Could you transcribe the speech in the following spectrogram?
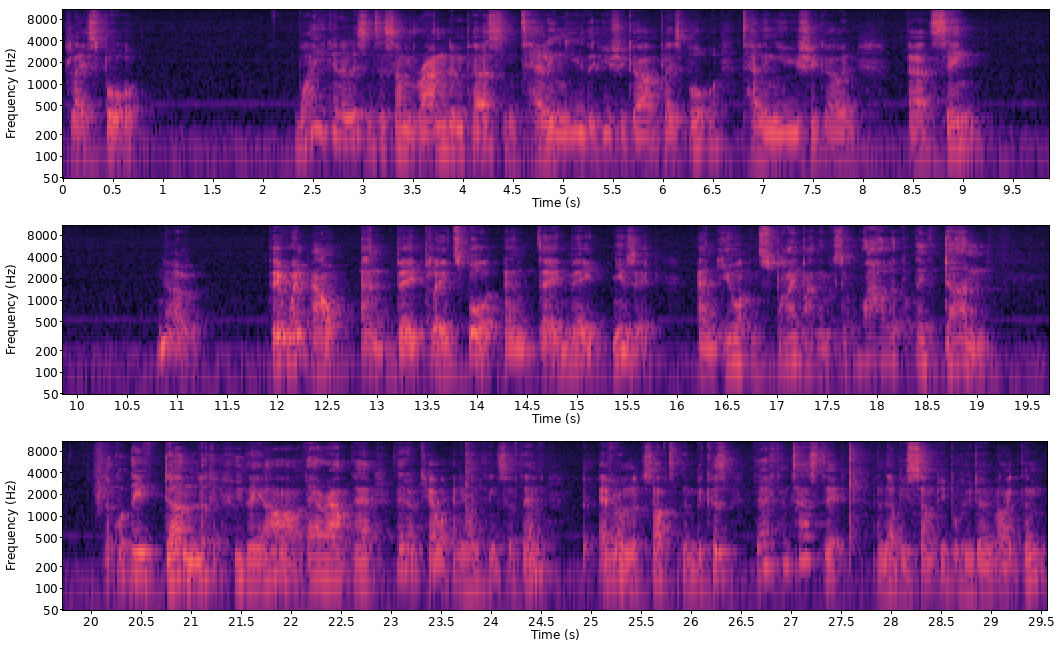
play sport. Why are you going to listen to some random person telling you that you should go out and play sport or telling you you should go and uh, sing? No. They went out and they played sport and they made music. And you are inspired by them because, wow, look what they've done. Look what they've done. Look at who they are. They're out there. They don't care what anyone thinks of them. But everyone looks up to them because they're fantastic. And there'll be some people who don't like them,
